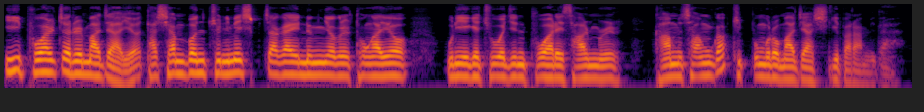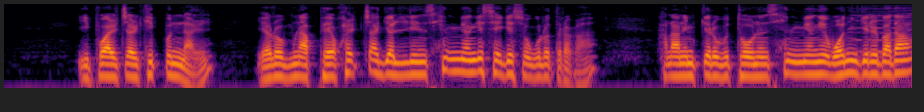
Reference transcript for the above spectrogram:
이 부활절을 맞이하여 다시 한번 주님의 십자가의 능력을 통하여 우리에게 주어진 부활의 삶을 감사함과 기쁨으로 맞이하시기 바랍니다. 이 부활절 기쁜 날 여러분 앞에 활짝 열린 생명의 세계 속으로 들어가 하나님께로부터 오는 생명의 원기를 받아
